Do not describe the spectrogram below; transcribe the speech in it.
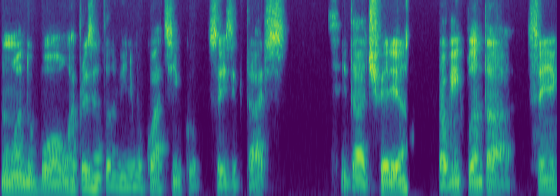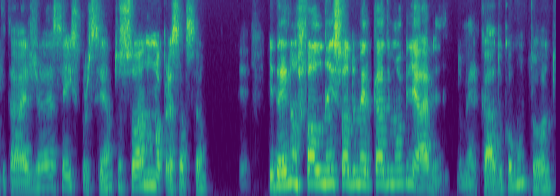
num ano bom, representa no mínimo 4, 5, 6 hectares. E dá diferença. Para alguém que planta 100 hectares, já é 6% só numa prestação. E daí não falo nem só do mercado imobiliário, né? do mercado como um todo.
